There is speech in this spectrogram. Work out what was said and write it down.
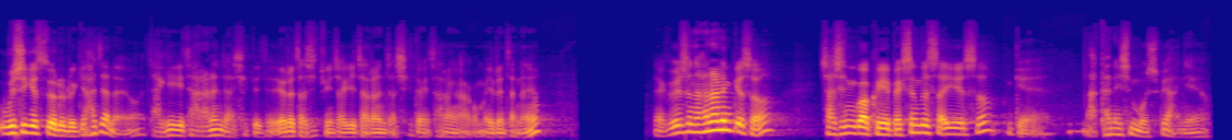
우스갯소리로 이렇게 하잖아요. 자기에게 잘하는 자식들 여러 자식 중에 자기 잘하는 자식들 사랑하고 뭐 이러잖아요. 네, 그것은 하나님께서 자신과 그의 백성들 사이에서 이게 나타내신 모습이 아니에요.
